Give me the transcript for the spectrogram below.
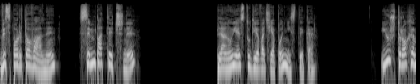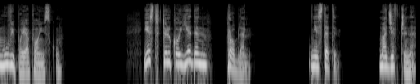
wysportowany, sympatyczny. Planuje studiować japonistykę. Już trochę mówi po japońsku. Jest tylko jeden problem. Niestety, ma dziewczynę.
